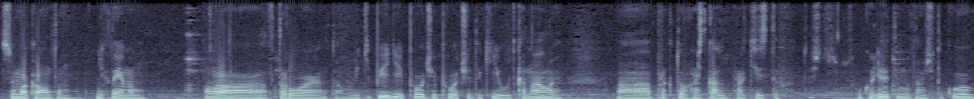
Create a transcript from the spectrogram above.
своим аккаунтом, никнеймом. А второе, там, Википедия и прочие, прочие такие вот каналы, а, про которых рассказывают про артистов. То есть сколько лет ему там все такое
